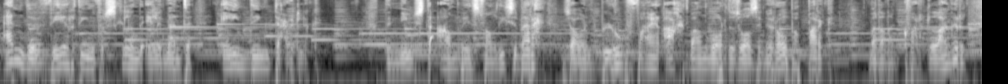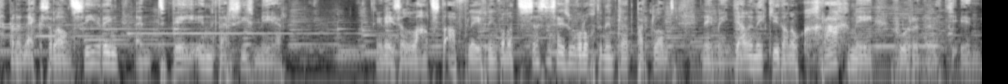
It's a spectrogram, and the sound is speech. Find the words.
en de 14 verschillende elementen één ding duidelijk. De nieuwste aanwinst van Liseberg zou een Blue Fire achtbaan worden zoals in Europa Park, maar dan een kwart langer met een extra lancering en twee inversies meer. In deze laatste aflevering van het zesde seizoen van Ochtend in Pretparkland nemen Jelle en ik je dan ook graag mee voor een ritje in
